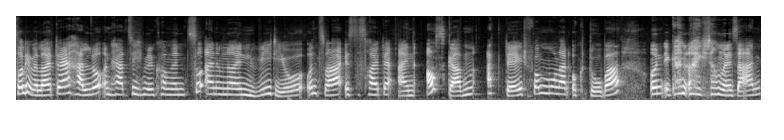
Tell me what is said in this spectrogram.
So, liebe Leute, hallo und herzlich willkommen zu einem neuen Video. Und zwar ist es heute ein Ausgaben-Update vom Monat Oktober. Und ich kann euch schon mal sagen,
